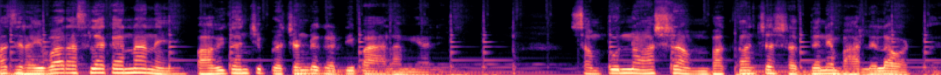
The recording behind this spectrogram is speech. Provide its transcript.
आज रविवार असल्या कारणाने भाविकांची प्रचंड गर्दी पाहायला मिळाली. संपूर्ण आश्रम भक्तांच्या श्रद्धेने भारलेला वाटतोय.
